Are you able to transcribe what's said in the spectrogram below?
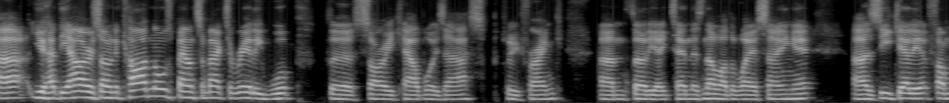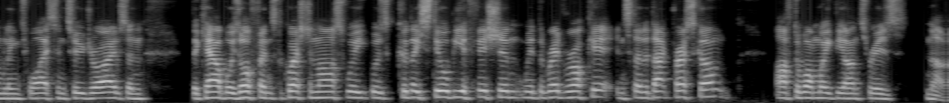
Uh, you had the Arizona Cardinals bouncing back to really whoop the sorry Cowboys ass, to frank, um, 38-10. There's no other way of saying it. Uh, Zeke Elliott fumbling twice in two drives and the Cowboys offense, the question last week was could they still be efficient with the Red Rocket instead of Dak Prescott? After one week, the answer is no,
